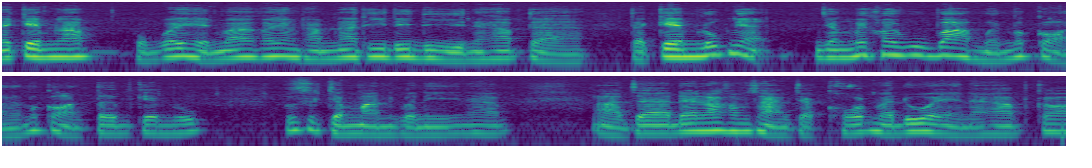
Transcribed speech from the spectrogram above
ในเกมรับผมก็เห็นว่าเขายังทำหน้าที่ได้ดีนะครับ แต่แต่เกมลุกเนี่ยยังไม่ค่อยวูบวาบเหมือนเมื่อก่อนนะเมื่อก่อนเติมเกมลุกรู้สึกจะมันกว่านี้นะครับ อาจจะได้รับคำสั่งจากโค้ชมาด้วยนะครับ ก็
